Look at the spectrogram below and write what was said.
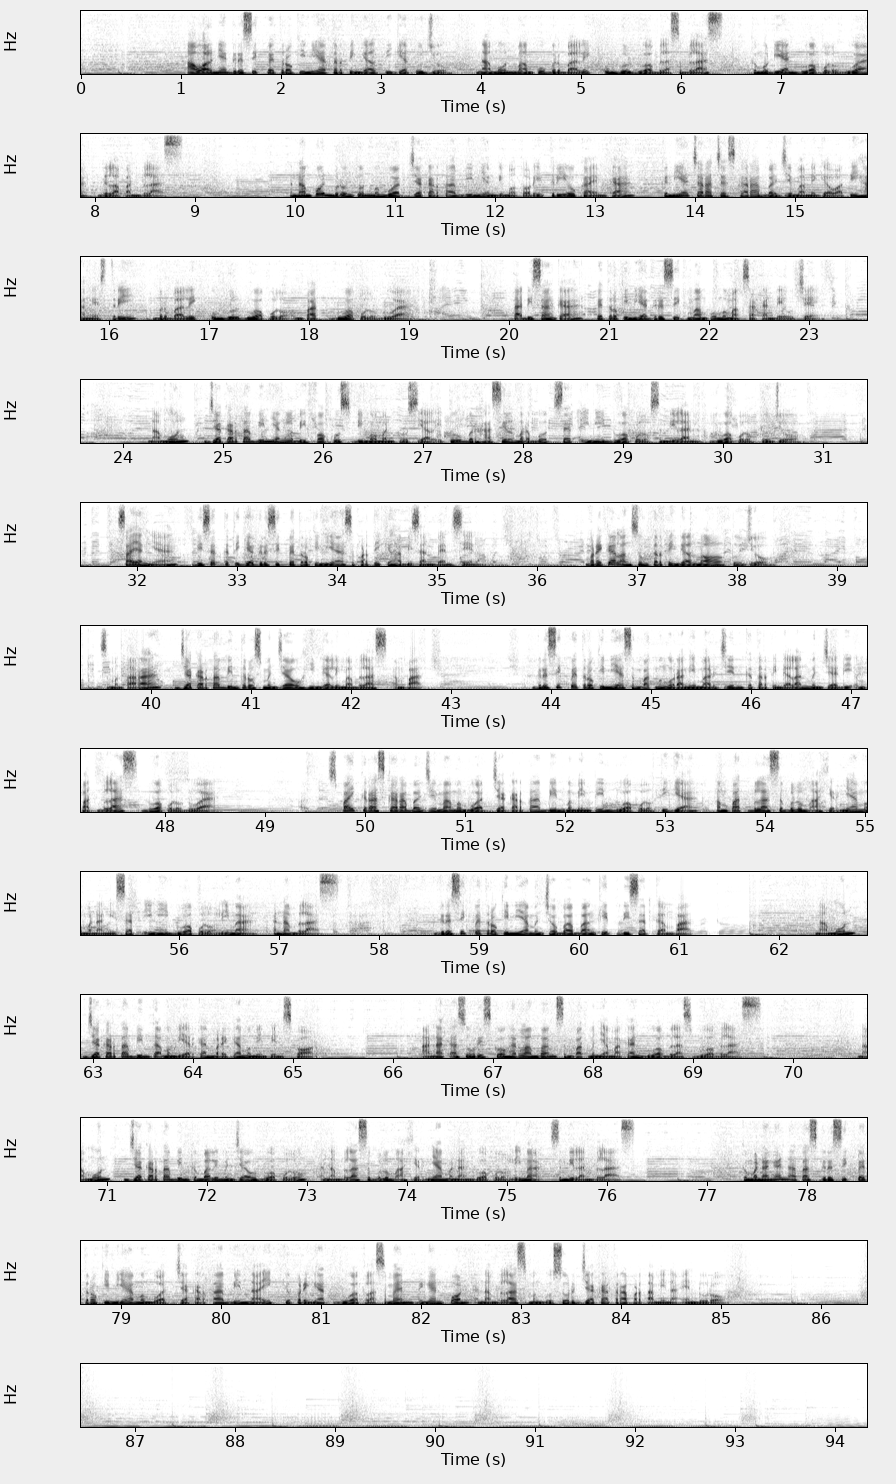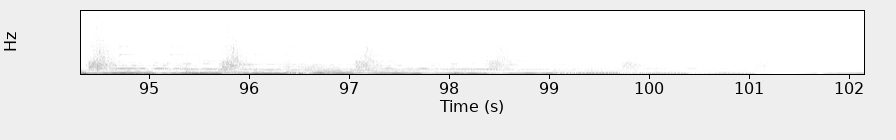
Awalnya Gresik Petrokimia tertinggal 3-7, namun mampu berbalik unggul 12-11, kemudian 22-18. 6 poin beruntun membuat Jakarta Bin yang dimotori trio KMK, Kenia Caraceskara Bajema Megawati Hangestri, berbalik unggul 24-22. Tak disangka, Petrokimia Gresik mampu memaksakan DUC. Namun, Jakarta Bin yang lebih fokus di momen krusial itu berhasil merebut set ini 29-27. Sayangnya, di set ketiga Gresik Petrokimia seperti kehabisan bensin. Mereka langsung tertinggal 0-7. Sementara, Jakarta Bin terus menjauh hingga 15-4. Gresik Petrokimia sempat mengurangi margin ketertinggalan menjadi 14-22. Spike keras Karabajema membuat Jakarta Bin memimpin 23-14 sebelum akhirnya memenangi set ini 25-16. Gresik Petrokimia mencoba bangkit di set keempat. Namun, Jakarta Bin tak membiarkan mereka memimpin skor. Anak asuh Rizko Herlambang sempat menyamakan 12-12. Namun, Jakarta Bin kembali menjauh 20-16 sebelum akhirnya menang 25-19. Kemenangan atas Gresik Petrokimia membuat Jakarta Bin naik ke peringkat 2 klasemen dengan PON 16 menggusur Jakarta Pertamina Enduro.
